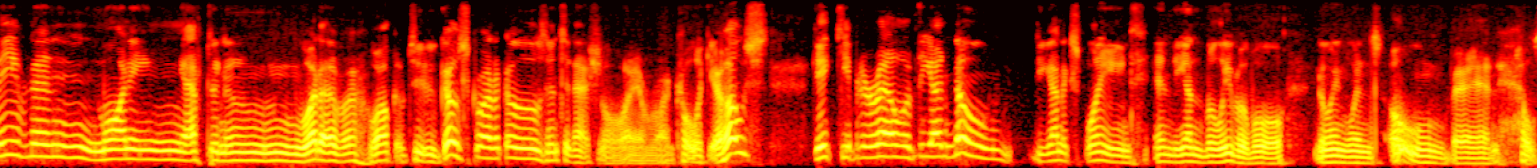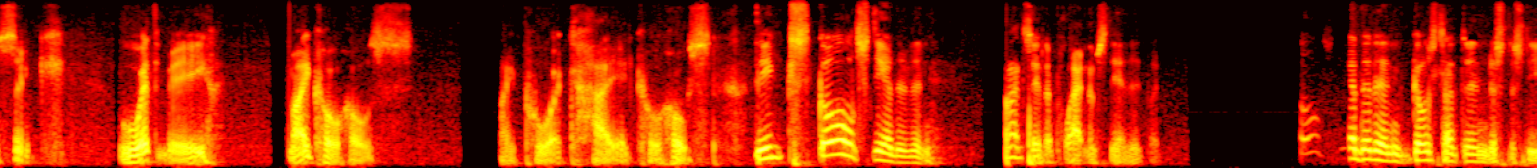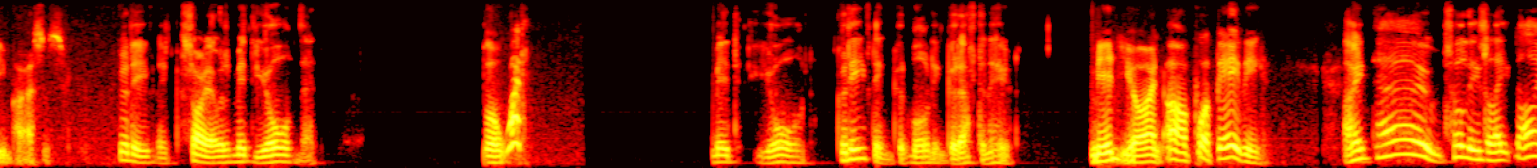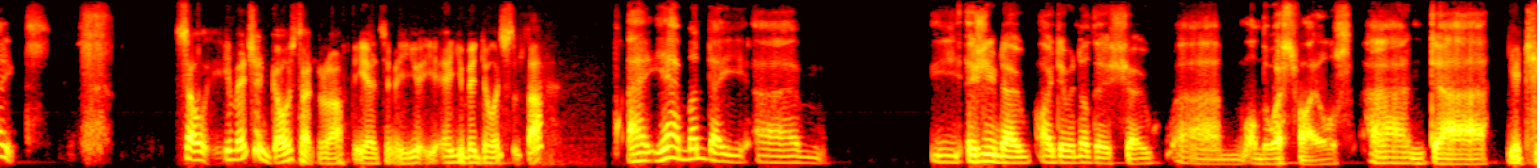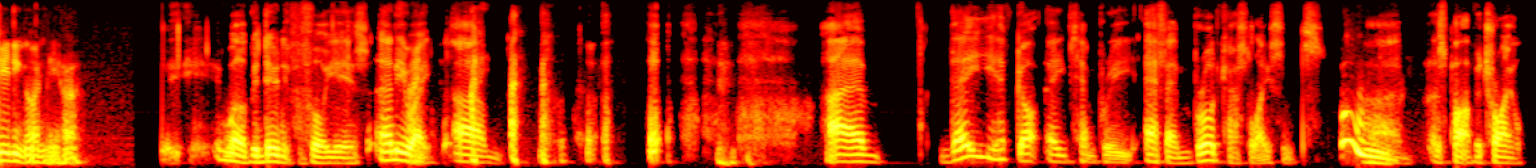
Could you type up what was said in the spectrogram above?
Good evening, morning, afternoon, whatever. Welcome to Ghost Chronicles International. I am Ron Kolek, your host, gatekeeping the realm of the unknown, the unexplained, and the unbelievable. New England's own Van Helsing. With me, my co-host, my poor tired co-host, the gold standard, and I'd say the platinum standard, but standard and ghost hunting, Mr. Steve Parsons. Good evening. Sorry, I was mid yawn then. Well, what? Mid yawn. Good evening, good morning, good afternoon. Mid yawn. Oh, poor baby. I know. It's all these late nights. So you mentioned ghost hunting off the air to me. You, you you've been doing some stuff. Uh, yeah, Monday. Um, as you know, I do another show um, on the West Files, and uh, You're cheating on me, huh? well, I've been doing it for four years. Anyway, um, um, they have got a temporary FM broadcast license um, as part of a trial.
